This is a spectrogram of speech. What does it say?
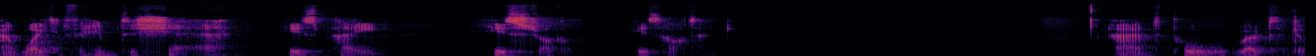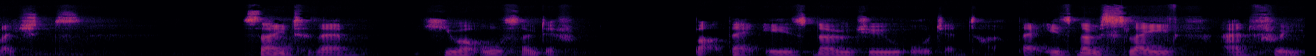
and waited for him to share his pain, his struggle, his heartache. And Paul wrote to the Galatians, saying to them, You are also different but there is no Jew or Gentile. There is no slave and free.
